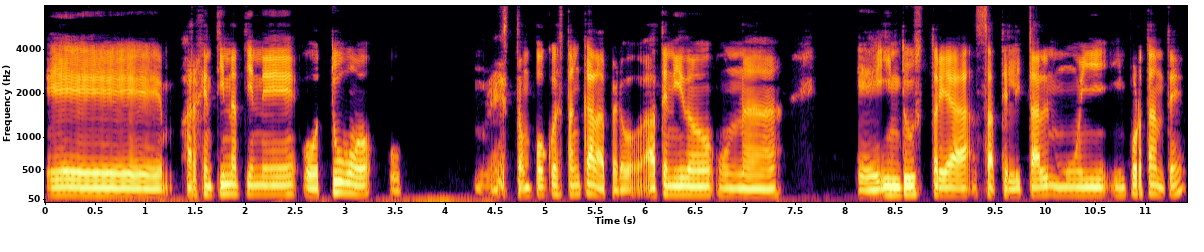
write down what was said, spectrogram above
Eh, Argentina tiene o tuvo está un poco estancada, pero ha tenido una eh, industria satelital muy importante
